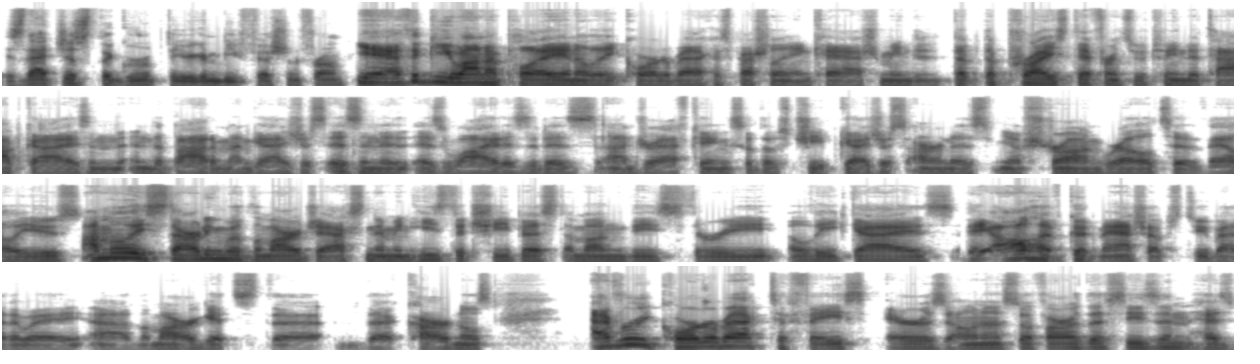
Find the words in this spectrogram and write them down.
Is that just the group that you're going to be fishing from? Yeah, I think you want to play an elite quarterback, especially in cash. I mean, the, the price difference between the top guys and, and the bottom end guys just isn't as wide as it is on DraftKings. So those cheap guys just aren't as you know strong relative values. I'm really starting with Lamar Jackson. I mean, he's the cheapest among these three elite guys. They all have good matchups too, by the way. Uh, Lamar gets the the Cardinals every quarterback to face Arizona so far this season has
